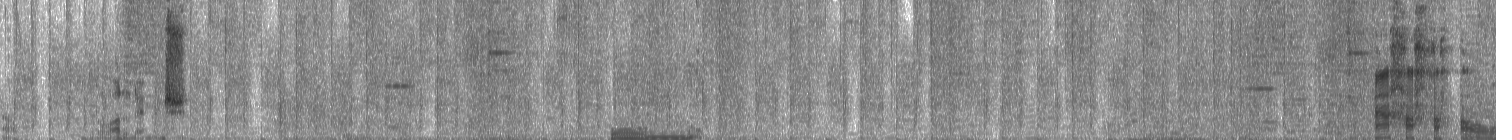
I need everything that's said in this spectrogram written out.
Ow. Did a lot of damage. Oh no. Ah ha ha oh.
